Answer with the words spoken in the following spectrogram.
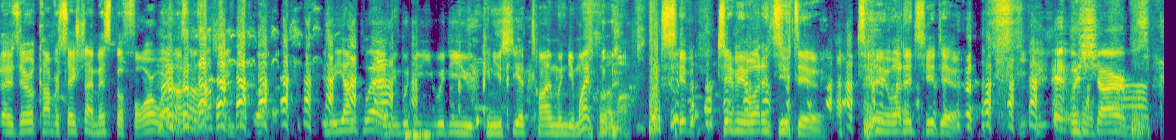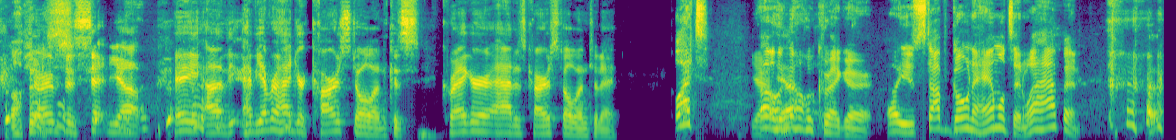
is there a conversation I missed before? Where No, no, no, He's a young player. I mean, would you, would you, can you see a time when you might pull him off? Jimmy, Jimmy, what did you do? Jimmy, what did you do? it was Sharps. Oh, Sharps is setting you up. Hey, uh, have you ever had your car stolen? Because Krager had his car stolen today. What? Yeah. oh Yeah. no, Kreger. Oh, you stopped going to Hamilton. What happened?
